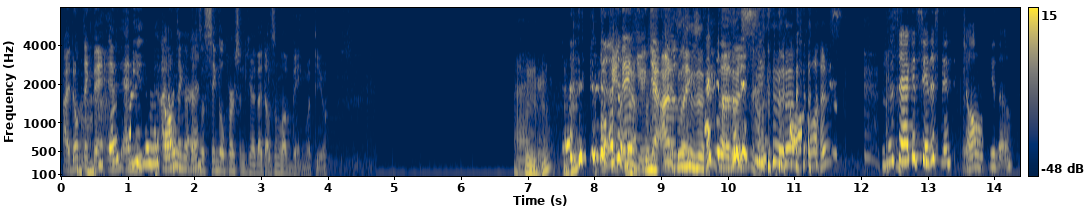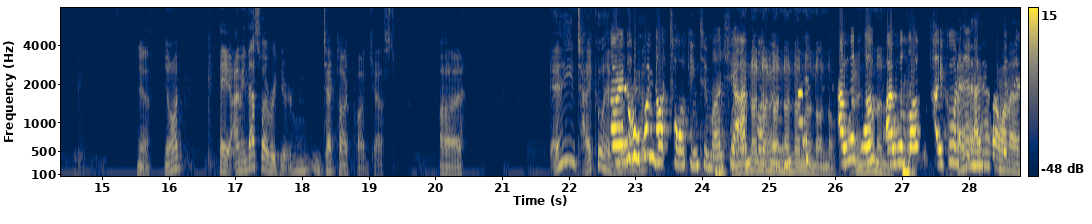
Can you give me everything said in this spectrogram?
I don't think that It's always any. fun being with I don't think that there's a single person here that doesn't love being with you. I agree. Mhm. Okay, thank you. Yeah, I was like, this- That was- I was gonna say I could say the same thing to all of you though. Yeah. You know what? Hey, I mean that's why we're here. Tech Talk podcast. Uh I mean Tycho have Sorry, I you ever hope had... I'm not talking too much. Yeah, no, I'm no, no, no, no, no, no, no, no. I would love, no, no. I would love Tycho and I, I Emmy just don't want to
